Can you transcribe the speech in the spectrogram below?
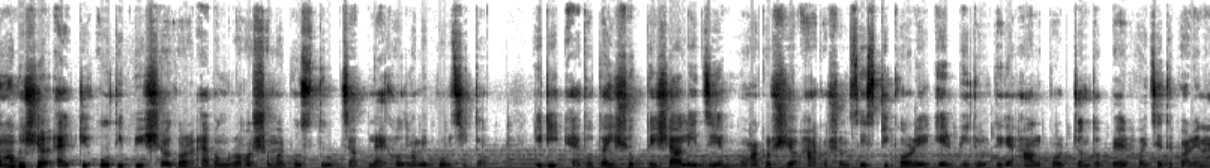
মহাবিশ্বের একটি অতি বিস্ময়কর এবং রহস্যময় বস্তু যা ব্ল্যাক হোল নামে পরিচিত। এটি এতটাই শক্তিশালী যে মহাকর্ষীয় আকর্ষণ সৃষ্টি করে এর ভিতর থেকে আলো পর্যন্ত বের হয়ে যেতে পারে না।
